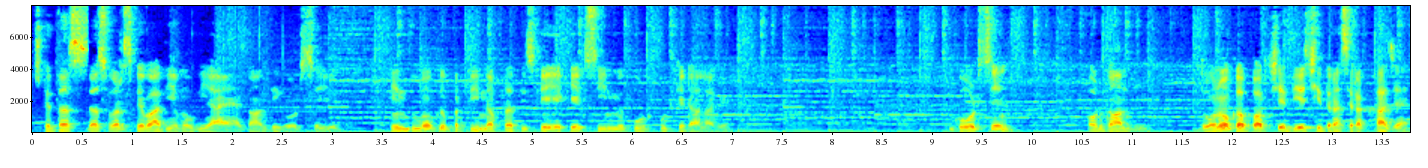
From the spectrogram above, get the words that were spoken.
उसके 10 10 वर्ष के बाद ये मूवी आया है, गांधी गोड से युद्ध। हिंदुओं के प्रति नफरत इसके एक एक सीन में कूट कूट के डाला गया। गोडसे और गांधी, दोनों का पक्ष यदि अच्छी तरह से रखा जाए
